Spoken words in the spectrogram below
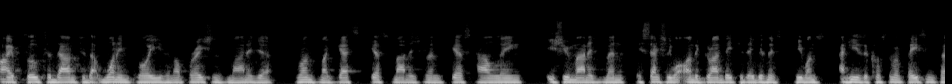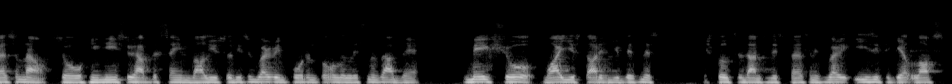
I filter down to that one employee, is an operations manager, runs my guest guest management, guest handling, issue management, essentially what on the ground day-to-day business he wants, and he's a customer-facing person now, so he needs to have the same values. So this is very important for all the listeners out there. Make sure why you started your business is filtered down to this person. It's very easy to get lost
